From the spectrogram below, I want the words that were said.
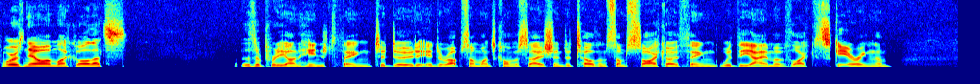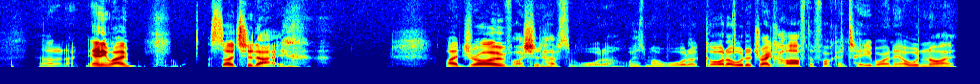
Whereas now I'm like, oh, that's that's a pretty unhinged thing to do to interrupt someone's conversation to tell them some psycho thing with the aim of like scaring them. I don't know. Anyway, so today I drove. I should have some water. Where's my water? God, I would have drank half the fucking tea by now, wouldn't I?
